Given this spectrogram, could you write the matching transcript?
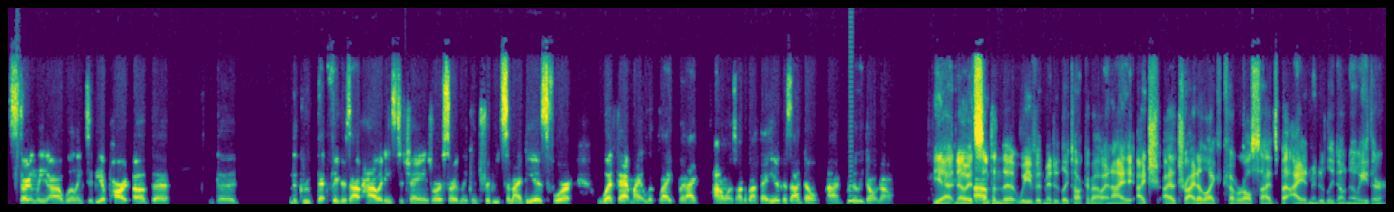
certainly uh, willing to be a part of the the the group that figures out how it needs to change, or certainly contribute some ideas for what that might look like. But I, I don't want to talk about that here because I don't, I really don't know. Yeah, no, it's um, something that we've admittedly talked about, and I I tr- I try to like cover all sides, but I admittedly don't know either.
